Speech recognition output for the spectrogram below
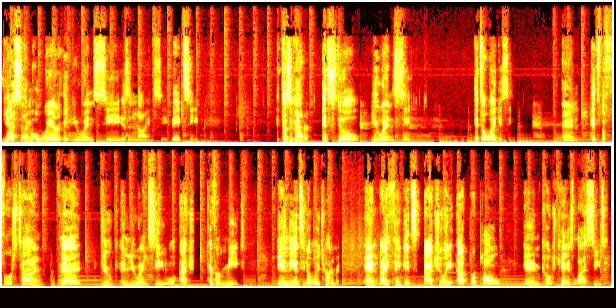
Yes, I'm aware that UNC is a nine seed, eight seed. It doesn't matter. It's still UNC. It's a legacy. And it's the first time that Duke and UNC will actually ever meet in the NCAA tournament. And I think it's actually apropos in Coach K's last season.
